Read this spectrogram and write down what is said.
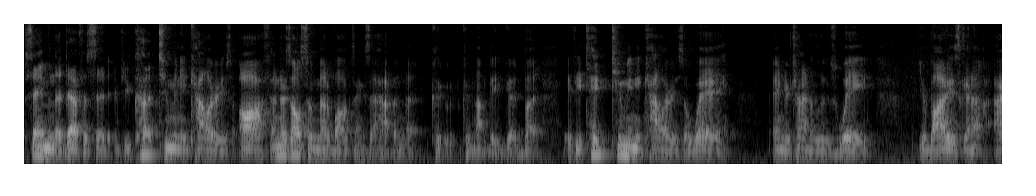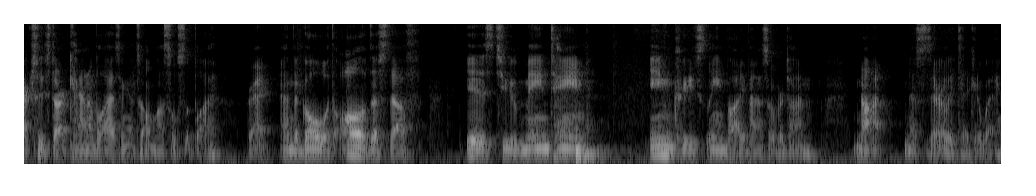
same in the deficit. If you cut too many calories off, and there's also metabolic things that happen that could could not be good. But if you take too many calories away, and you're trying to lose weight, your body's gonna actually start cannibalizing its own muscle supply, right? And the goal with all of this stuff is to maintain increased lean body mass over time, not necessarily take it away.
